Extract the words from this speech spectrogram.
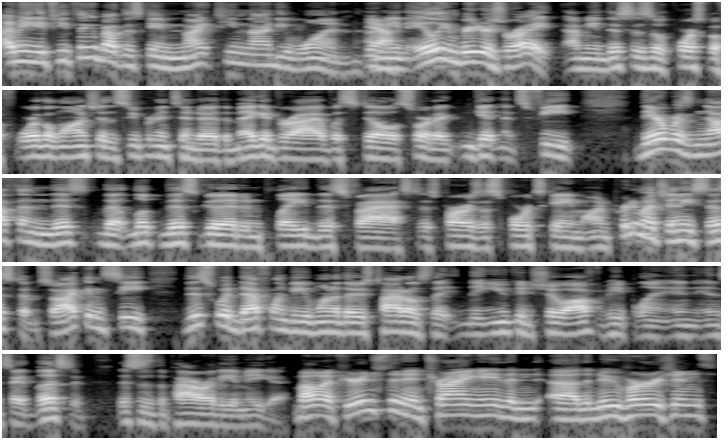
I mean, if you think about this game, 1991. Yeah. I mean, Alien Breeder's right. I mean, this is of course before the launch of the Super Nintendo. The Mega Drive was still sort of getting its feet. There was nothing this that looked this good and played this fast as far as a sports game on pretty much any system. So I can see this would definitely be one of those titles that, that you could show off to people and, and, and say, "Listen, this is the power of the Amiga." By the way, if you're interested in trying any of the uh, the new versions,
